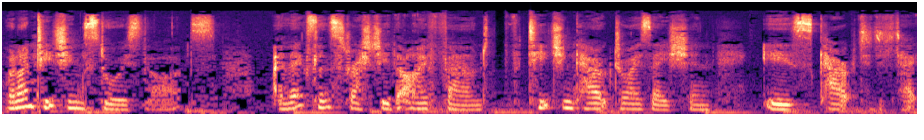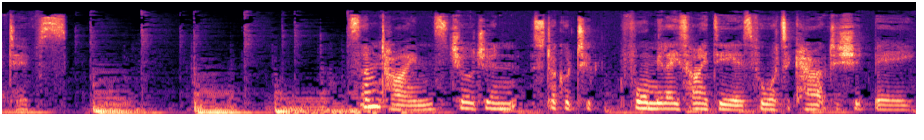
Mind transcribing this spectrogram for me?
When I'm teaching Story Starts, an excellent strategy that I've found for teaching characterisation is character detectives. Sometimes children struggle to formulate ideas for what a character should be,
